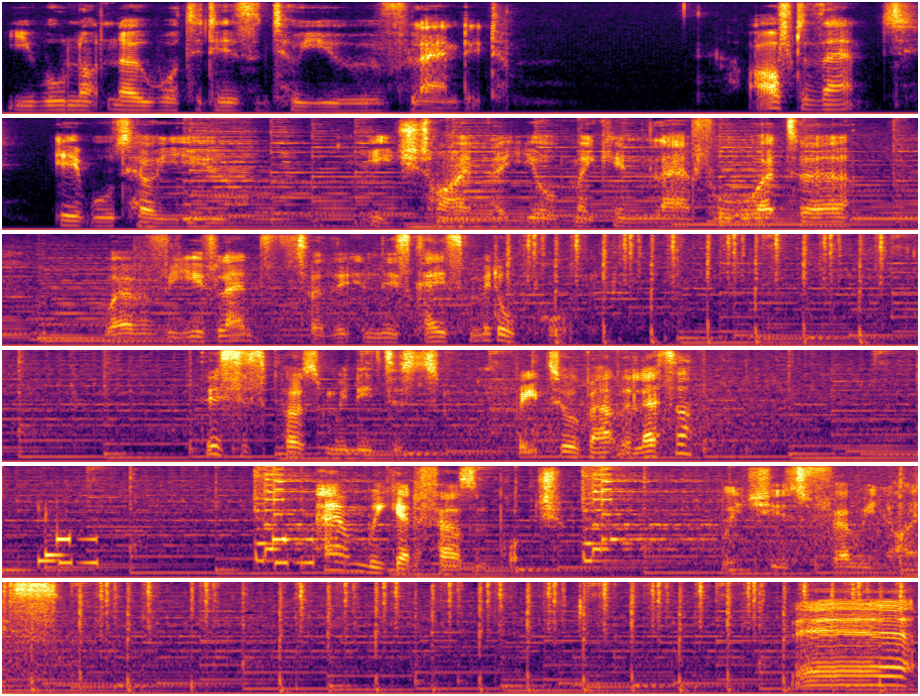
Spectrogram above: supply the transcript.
you will not know what it is until you have landed. After that, it will tell you each time that you're making landfall at uh, wherever you've landed, so in this case, Middleport. This is the person we need to speak to about the letter. And we get a thousand potch, which is very nice. There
